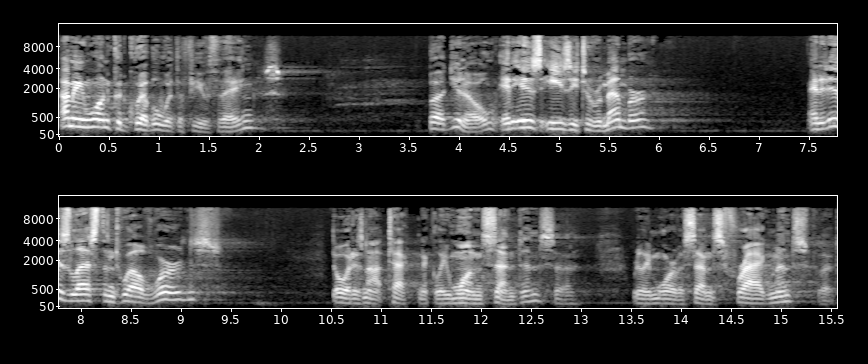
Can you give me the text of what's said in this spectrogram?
I mean, one could quibble with a few things, but you know, it is easy to remember, and it is less than 12 words, though it is not technically one sentence, uh, really more of a sentence fragment, but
